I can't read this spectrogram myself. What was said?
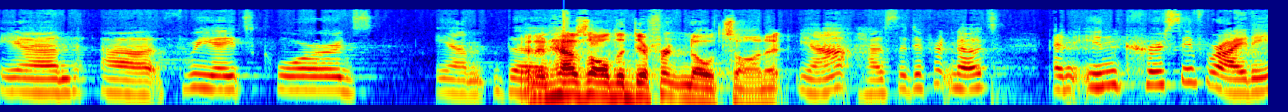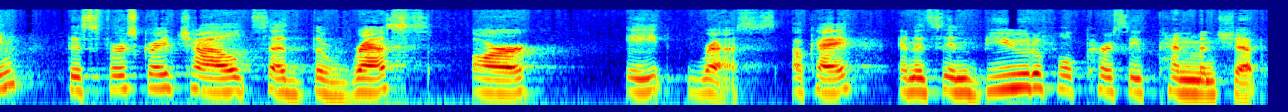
and uh, three eighths chords and the And it has all the different notes on it. yeah it has the different notes and in cursive writing this first grade child said the rests are eight rests okay and it's in beautiful cursive penmanship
